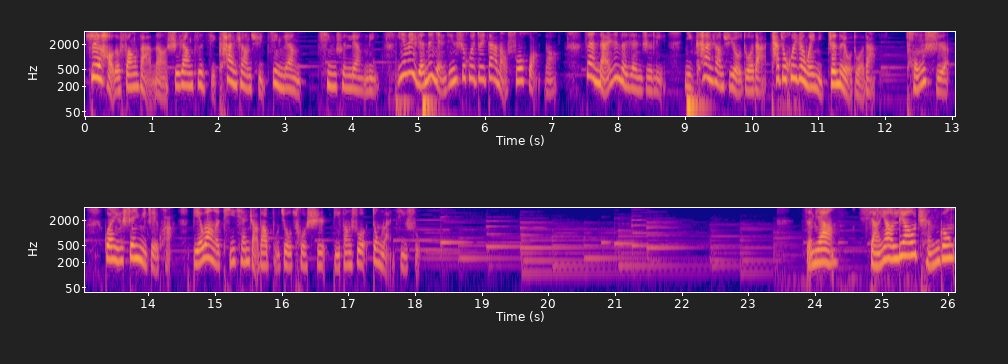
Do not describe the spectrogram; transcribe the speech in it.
最好的方法呢，是让自己看上去尽量青春靓丽，因为人的眼睛是会对大脑说谎的。在男人的认知里，你看上去有多大，他就会认为你真的有多大。同时，关于生育这块，别忘了提前找到补救措施，比方说冻卵技术。怎么样？想要撩成功、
